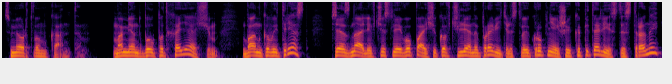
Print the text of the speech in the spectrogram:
с мертвым Кантом. Момент был подходящим. Банковый трест, все знали в числе его пайщиков члены правительства и крупнейшие капиталисты страны,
